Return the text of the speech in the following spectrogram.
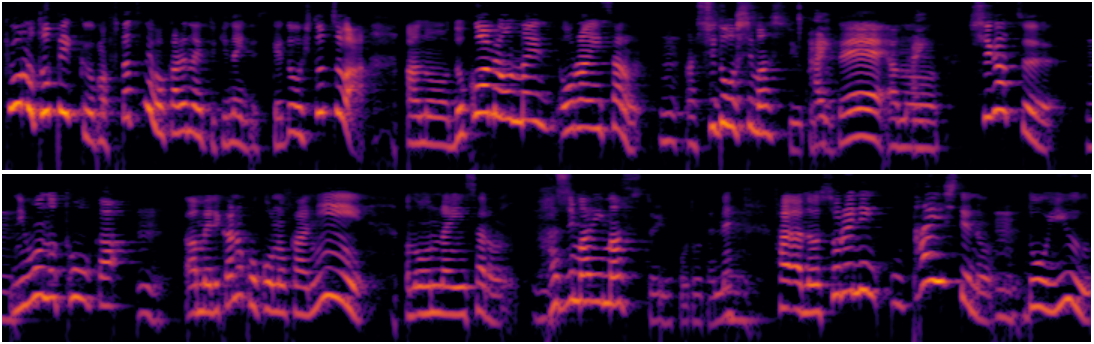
今日のトピック、まあ、2つに分かれないといけないんですけど1つはあのドクアメオンラインオンラインサロン、うん。あ指導しますということで、あのはい4月、日本の10日、うん。アメリカの9日にあのオンラインサロン始まりますということでね、はあのそれに対してのどういう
